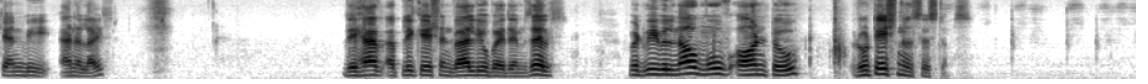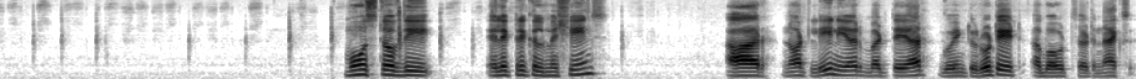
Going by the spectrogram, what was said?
can be analyzed, they have application value by themselves, but we will now move on to rotational systems. Most of the electrical machines are not linear, but they are going to rotate about certain axis.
